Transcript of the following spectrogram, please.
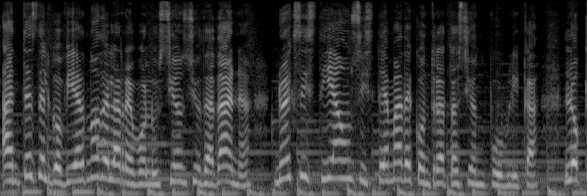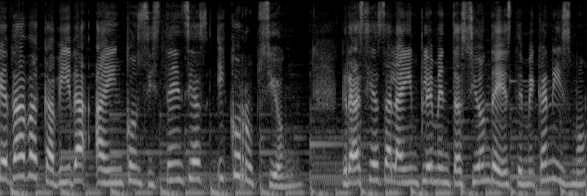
Antes del gobierno de la Revolución Ciudadana, no existía un sistema de contratación pública, lo que daba cabida a inconsistencias y corrupción. Gracias a la implementación de este mecanismo,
